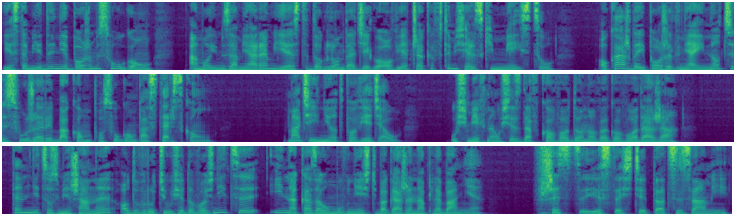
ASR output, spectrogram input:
Jestem jedynie Bożym sługą, a moim zamiarem jest doglądać jego owieczek w tym sielskim miejscu. O każdej porze dnia i nocy służę rybakom posługą pasterską. Maciej nie odpowiedział. Uśmiechnął się zdawkowo do nowego włodarza. Ten nieco zmieszany odwrócił się do woźnicy i nakazał mu wnieść bagaże na plebanie. Wszyscy jesteście tacy sami,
